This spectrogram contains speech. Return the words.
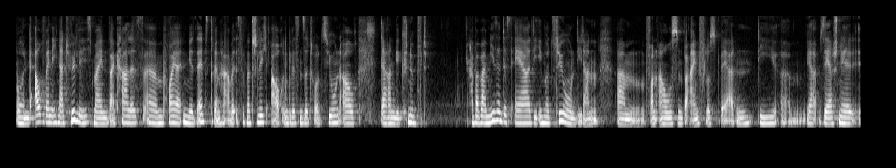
Und auch wenn ich natürlich mein sakrales ähm, Feuer in mir selbst drin habe, ist es natürlich auch in gewissen Situationen auch daran geknüpft. Aber bei mir sind es eher die Emotionen, die dann ähm, von außen beeinflusst werden, die ähm, ja sehr schnell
